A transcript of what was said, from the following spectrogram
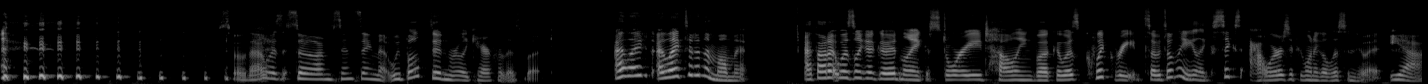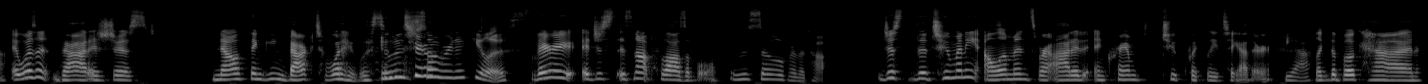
So that was so I'm sensing that we both didn't really care for this book. I liked I liked it in the moment. I thought it was like a good like storytelling book. It was quick read, so it's only like six hours if you want to go listen to it. Yeah, It wasn't bad. It's just now thinking back to what I listened to, it was to, so ridiculous. very. It just it's not plausible. It was so over the top. Just the too many elements were added and crammed too quickly together. Yeah. Like the book had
